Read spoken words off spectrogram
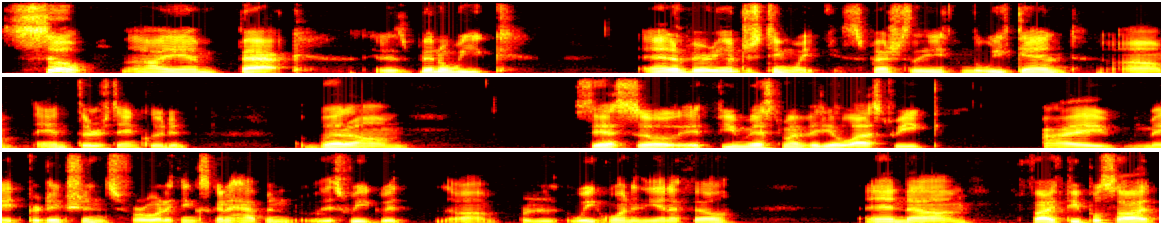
So, I am back. It has been a week, and a very interesting week, especially the weekend, um, and Thursday included. But, um, so yeah, so if you missed my video last week, I made predictions for what I think is going to happen this week with um, for week one in the NFL, and um, five people saw it.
